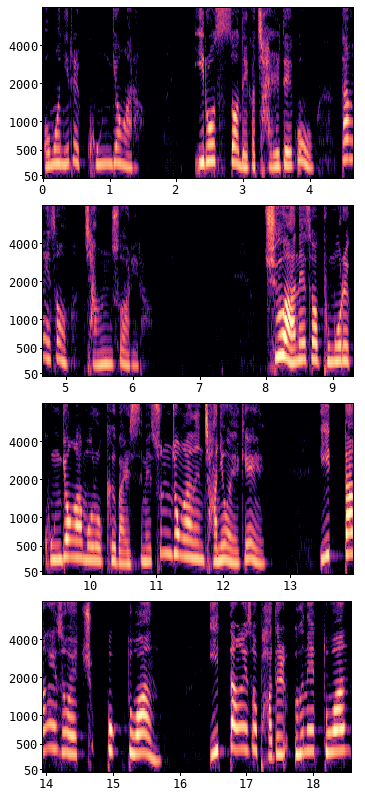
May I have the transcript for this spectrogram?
어머니를 공경하라. 이로써 내가 잘 되고 땅에서 장수하리라. 주 안에서 부모를 공경함으로 그 말씀에 순종하는 자녀에게 이 땅에서의 축복 또한 이 땅에서 받을 은혜 또한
